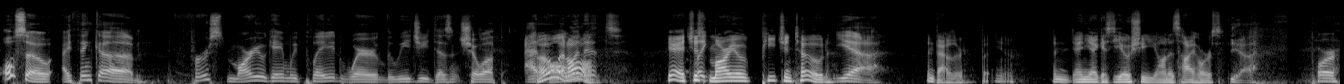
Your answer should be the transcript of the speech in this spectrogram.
Also, I think uh, first Mario game we've played where Luigi doesn't show up at Oh, all at in all. it. Yeah, it's just Like- Mario, Peach, and Toad, Yeah. and Bowser. But you know, and and yeah, I guess Yoshi on his high horse. Yeah. Poor.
